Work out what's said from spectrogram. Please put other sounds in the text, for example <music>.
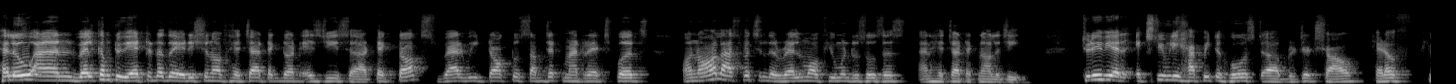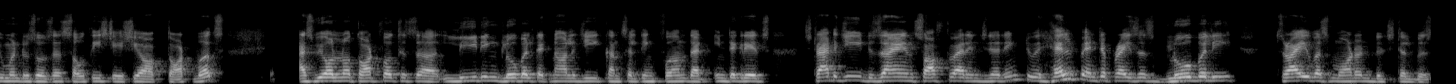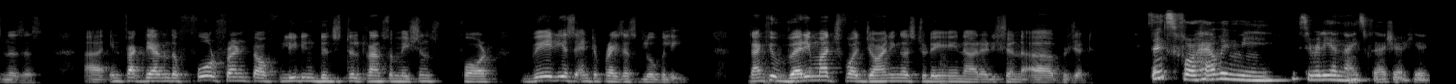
Hello and welcome to yet another edition of HRTech.SG's uh, Tech Talks, where we talk to subject matter experts on all aspects in the realm of human resources and HR technology. Today, we are extremely happy to host uh, Bridget Shao, Head of Human Resources Southeast Asia of ThoughtWorks. As we all know, ThoughtWorks is a leading global technology consulting firm that integrates strategy, design, software engineering to help enterprises globally thrive as modern digital businesses. Uh, in fact, they are in the forefront of leading digital transformations for various enterprises globally. Thank you very much for joining us today in our edition, uh, Bridget. Thanks for having me. It's really a nice pleasure here.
